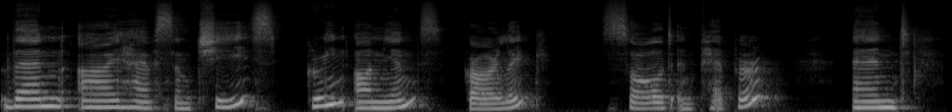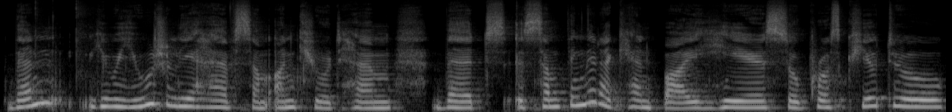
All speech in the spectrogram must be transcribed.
Then I have some cheese, green onions, garlic, salt and pepper. And then you usually have some uncured ham that is something that I can't buy here. So prosciutto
